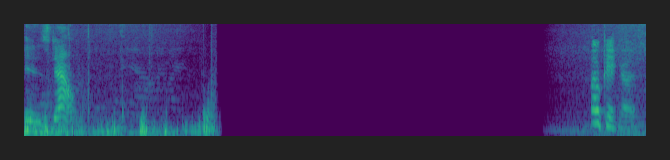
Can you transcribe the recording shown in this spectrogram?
is down. Okay, guys.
